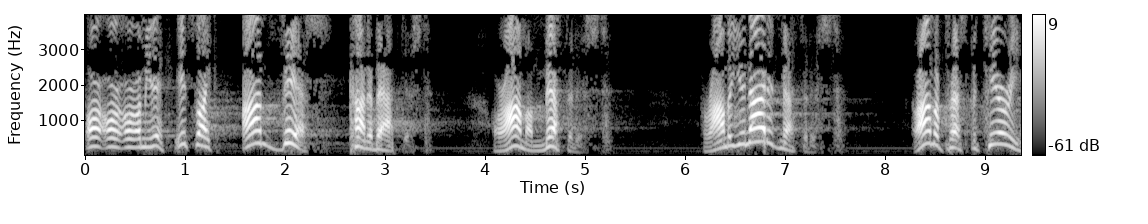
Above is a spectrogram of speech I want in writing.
are, are, are I mean, it's like, I'm this kind of Baptist, or I'm a Methodist, or I'm a United Methodist, or I'm a Presbyterian.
